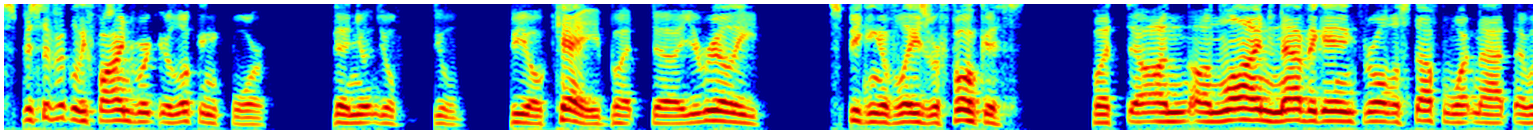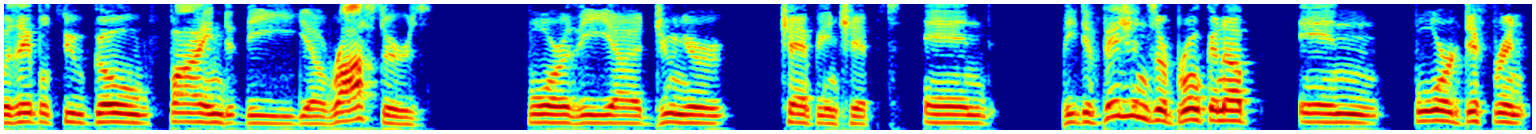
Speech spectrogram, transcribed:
specifically find what you're looking for, then you'll you'll, you'll be okay. But uh, you really, speaking of laser focus, but on online navigating through all the stuff and whatnot, I was able to go find the uh, rosters for the uh, junior championships, and the divisions are broken up in four different.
